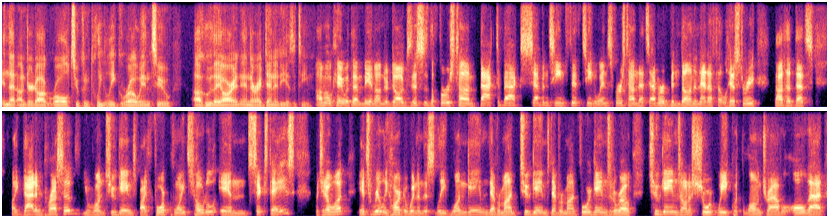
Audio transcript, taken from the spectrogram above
In that underdog role to completely grow into uh, who they are and, and, their identity as a team. I'm okay with them being underdogs. This is the first time back to back 17 15 wins, first time that's ever been done in NFL history. Not that that's like that impressive. You won two games by four points total in six days. But you know what? It's really hard to win in this league. One game, never mind two games, never mind four games in a row, two games on a short week with the long travel, all that.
